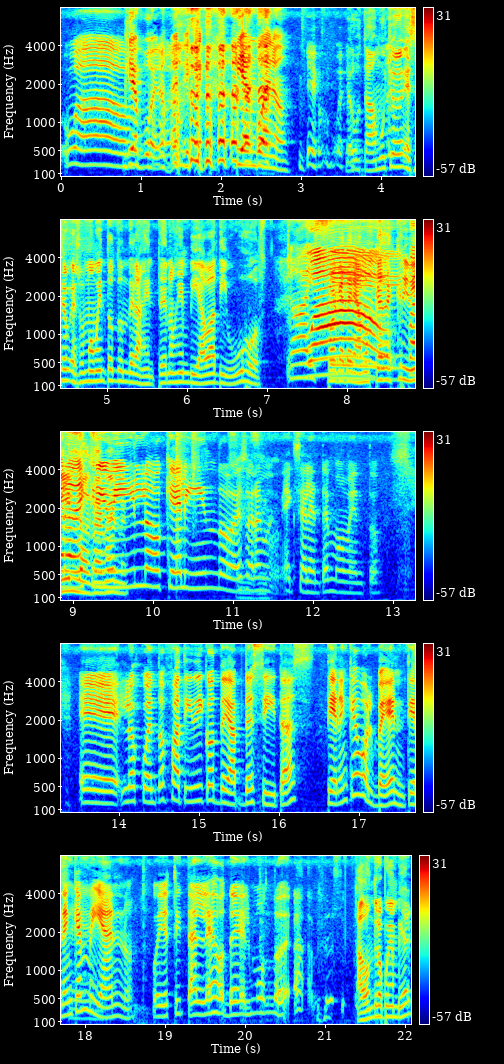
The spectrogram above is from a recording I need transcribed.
Wow. Bien bueno. Bien bueno. Bien bueno. Me gustaba mucho ese- esos momentos donde la gente nos enviaba dibujos. Ay, Wow. Porque teníamos que describirlo, describirlo, qué lindo. Eso eran excelentes momentos. Eh, los cuentos fatídicos de app de citas tienen que volver, tienen que enviarnos. Pues yo estoy tan lejos del mundo de. ¿A dónde lo pueden enviar?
